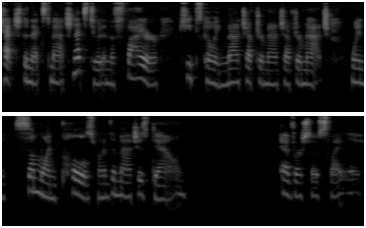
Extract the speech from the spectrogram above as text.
catch the next match next to it, and the fire keeps going match after match after match when someone pulls one of the matches down ever so slightly,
